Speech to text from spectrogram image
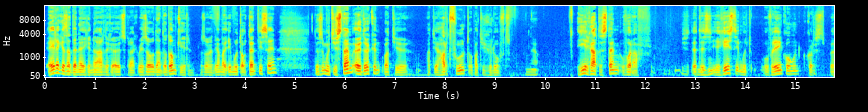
Eigenlijk is dat een eigenaardige uitspraak. Wij zouden dat omkeren. We zouden, ja, maar je moet authentisch zijn. Dus je moet je stem uitdrukken wat je, wat je hart voelt of wat je gelooft. Ja. Hier gaat de stem vooraf. Het is, je geest die moet overeenkomen, eh,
